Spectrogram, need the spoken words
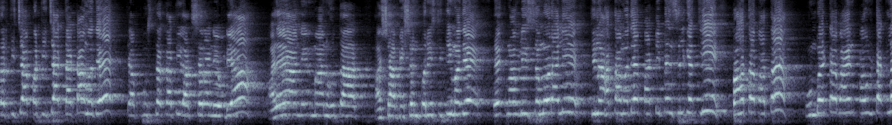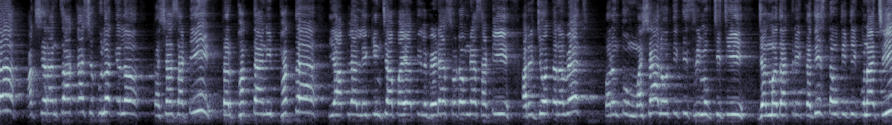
तर तिच्या पटीच्या ताटामध्ये त्या पुस्तकातील अक्षराने एवढ्या अळ्या निर्माण होतात. अशा भीषण परिस्थितीमध्ये एक माऊली समोर आली. तिनं हातामध्ये पाटी पेन्सिल घेतली. पाहता पाहता उंबरटा बाहेर पाऊल टाकलं. अक्षरांचं आकाश खुलं केलं. कशासाठी? तर फक्त आणि फक्त या आपल्या लेकींच्या पायातील वेड्या सोडवण्यासाठी. अरे ज्योत नव्हेच? परंतु मशाल होती ती श्रीमुखची जन्मदात्री कधीच नव्हती ती कुणाची?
